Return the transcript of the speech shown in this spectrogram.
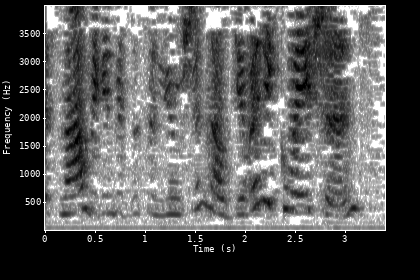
let's now begin with the solution. Now given equations,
